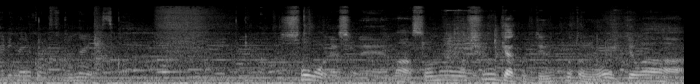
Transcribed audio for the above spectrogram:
足りないこととかないですか？そうですね。まあその集客っていうことにおいては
